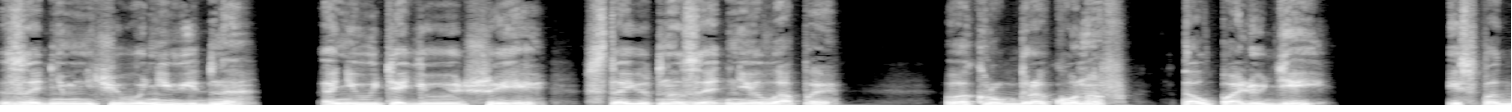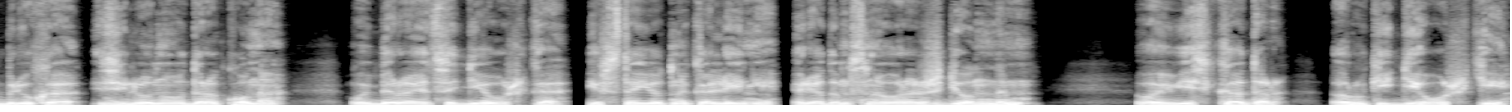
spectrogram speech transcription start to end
Задним ничего не видно. Они вытягивают шеи, встают на задние лапы. Вокруг драконов толпа людей. Из-под брюха зеленого дракона выбирается девушка и встает на колени рядом с новорожденным. Во весь кадр руки девушки.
